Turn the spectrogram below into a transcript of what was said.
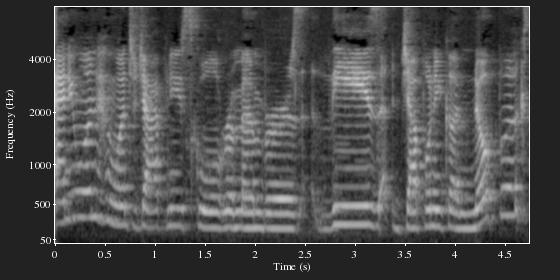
Anyone who went to Japanese school remembers these Japonica notebooks.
